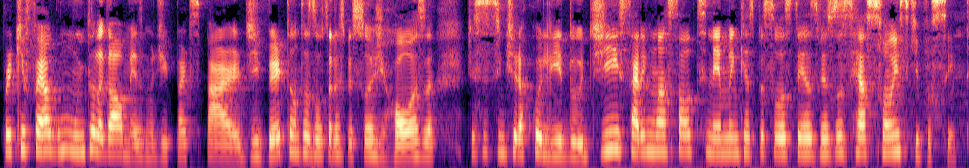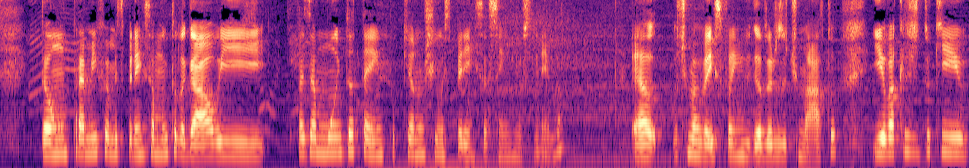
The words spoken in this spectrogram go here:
porque foi algo muito legal mesmo de participar, de ver tantas outras pessoas de rosa, de se sentir acolhido, de estar em uma sala de cinema em que as pessoas têm as mesmas reações que você. Então, para mim foi uma experiência muito legal e Fazia muito tempo que eu não tinha uma experiência assim no cinema. É, a última vez foi em Vingadores Ultimato. E eu acredito que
